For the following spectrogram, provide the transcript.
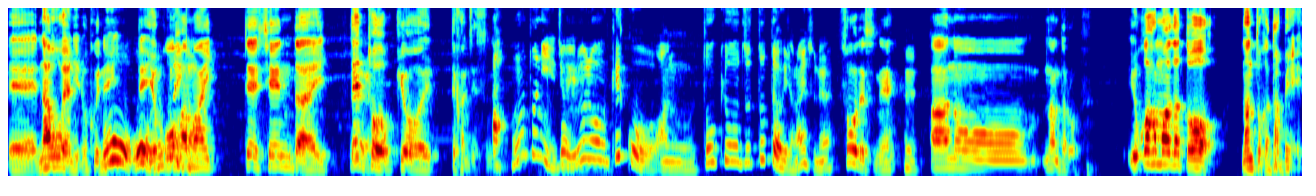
えー名古屋に6年行って、横6年いた浜行って、仙台行って、ええ東京行って感じですね。あ本当に？じゃあいろいろ結構あの東京ずっとってわけじゃないですね。そうですね。うん、あのーなんだろう横浜だと「なんとかだべ」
